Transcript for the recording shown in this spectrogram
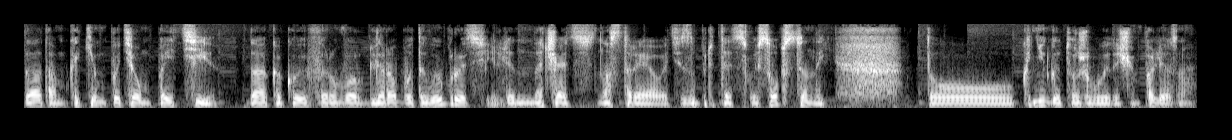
да, там, каким путем пойти, да, какой фреймворк для работы выбрать или начать настраивать, изобретать свой собственный, то книга тоже будет очень полезна.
